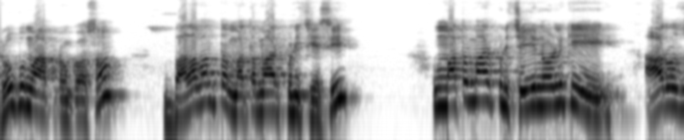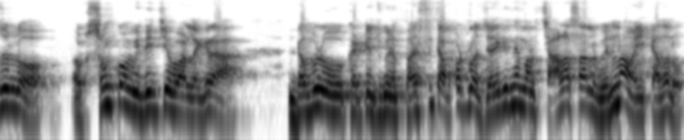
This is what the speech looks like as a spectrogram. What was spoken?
రూపుమాపడం కోసం బలవంత మత మార్పిడి చేసి మత మార్పిడి చేయని వాళ్ళకి ఆ రోజుల్లో ఒక సుంకం విధించి వాళ్ళ దగ్గర డబ్బులు కట్టించుకునే పరిస్థితి అప్పట్లో జరిగింది. మనం చాలాసార్లు విన్నాం ఈ కథలు.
